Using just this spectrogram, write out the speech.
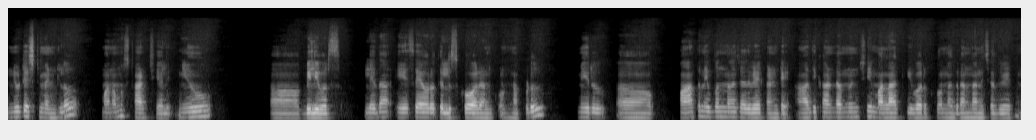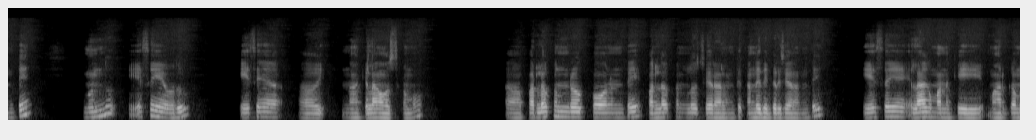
న్యూ టెస్ట్మెంట్లో మనము స్టార్ట్ చేయాలి. న్యూ బిలీవర్స్ లేదా ఏసై ఎవరో తెలుసుకోవాలనుకుంటున్నప్పుడు, మీరు పాత నిబంధన చదివే కంటే, ఆదికాండం నుంచి మలాకి వరకు ఉన్న గ్రంథాన్ని చదివే కంటే, ముందు ఏసై ఎవరు? ఏసై నాకు ఎలా అవసరమో పరలోకంలో పోవాలంటే, పరలోకంలో చేరాలంటే, తండ్రి దగ్గర చేరాలంటే, యేసయ్య ఎలాగ మనకి మార్గం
